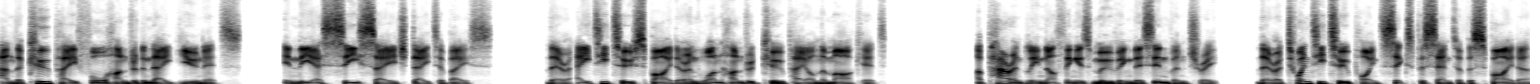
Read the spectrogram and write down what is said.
and the Coupe 408 units. In the SC Sage database, there are 82 Spider and 100 Coupe on the market. Apparently, nothing is moving this inventory. There are 22.6% of the Spider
